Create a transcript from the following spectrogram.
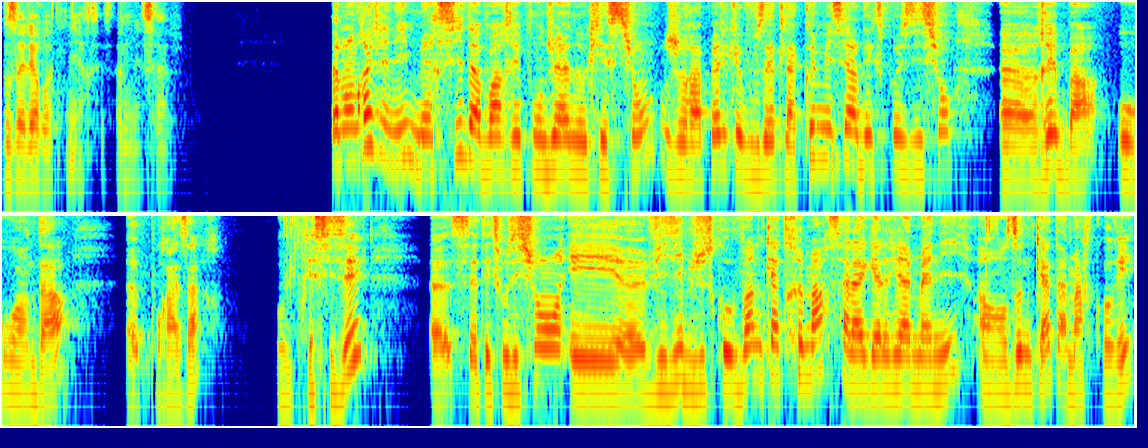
vous allez retenir, c'est ça le message. Samandra Jenny, merci d'avoir répondu à nos questions. Je rappelle que vous êtes la commissaire d'exposition euh, REBA au Rwanda, euh, pour hasard, vous le précisez. Euh, cette exposition est visible jusqu'au 24 mars à la Galerie Amani, en zone 4 à Marcory.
